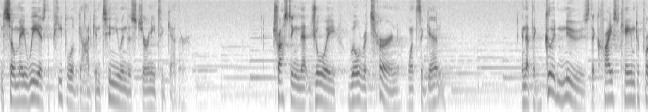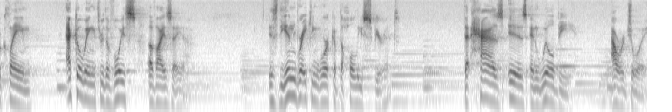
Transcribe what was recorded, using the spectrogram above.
And so may we, as the people of God, continue in this journey together, trusting that joy will return once again, and that the good news that Christ came to proclaim echoing through the voice of Isaiah, is the inbreaking work of the Holy Spirit that has, is, and will be our joy.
